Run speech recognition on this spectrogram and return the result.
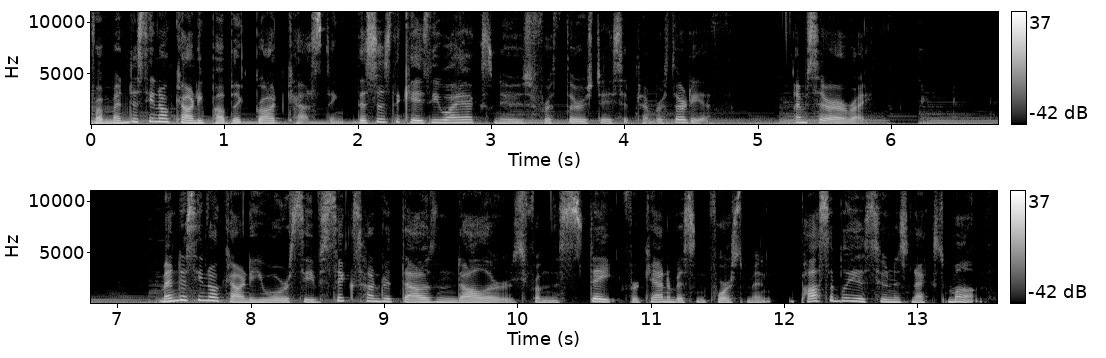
From Mendocino County Public Broadcasting, this is the KZYX News for Thursday, September 30th. I'm Sarah Reith. Mendocino County will receive $600,000 from the state for cannabis enforcement, possibly as soon as next month.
